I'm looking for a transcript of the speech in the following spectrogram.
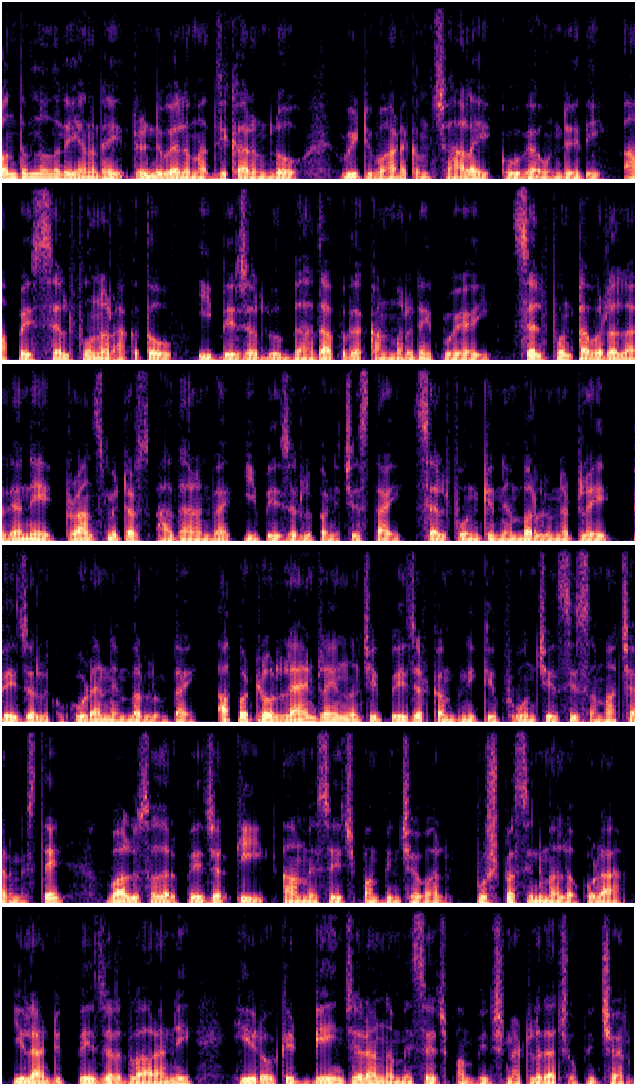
పంతొమ్మిది వందల ఎనభై రెండు వేల మధ్యకాలంలో వీటి వాడకం చాలా ఎక్కువగా ఉండేది. ఆపై సెల్ ఫోన్ల రాకతో ఈ బేజర్లు దాదాపుగా కనుమరుగైపోయాయి. సెల్ ఫోన్ టవర్ల లాగానే ట్రాన్స్మిటర్స్ ఆధారంగా ఈ బేజర్లు పనిచేస్తాయి. సెల్ ఫోన్కి నెంబర్లున్నట్లే పేజర్లకు కూడా నెంబర్లుంటాయి. అప్పట్లో ల్యాండ్ లైన్ నుంచి పేజర్ కంపెనీకి ఫోన్ చేసి సమాచారం ఇస్తే వాళ్ళు సదరు పేజర్కి ఆ మెసేజ్ పంపించేవాళ్ళు. పుష్ప సినిమాలో కూడా ఇలాంటి పేజర్ ద్వారానే హీరోకి డేంజర్ అన్న మెసేజ్ పంపించినట్లుగా చూపించారు.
